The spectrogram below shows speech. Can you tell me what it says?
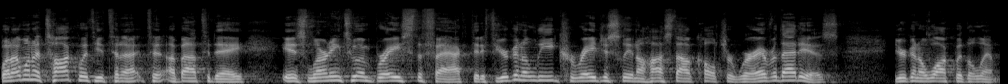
What I want to talk with you tonight, to, about today is learning to embrace the fact that if you're going to lead courageously in a hostile culture, wherever that is, you're going to walk with a limp.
